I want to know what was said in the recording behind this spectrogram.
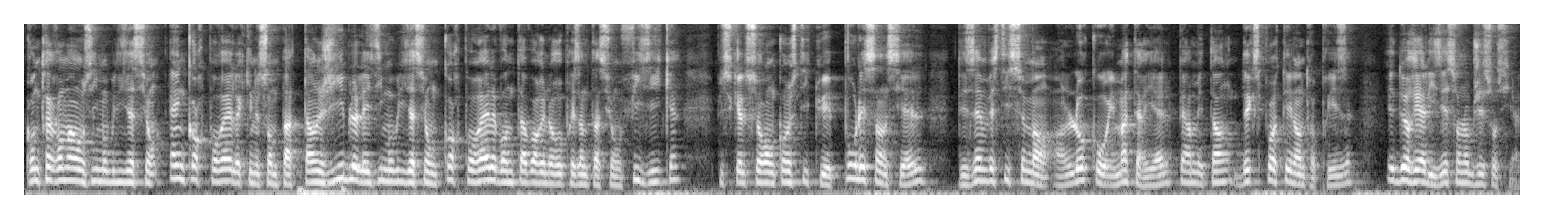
Contrairement aux immobilisations incorporelles qui ne sont pas tangibles, les immobilisations corporelles vont avoir une représentation physique puisqu'elles seront constituées pour l'essentiel des investissements en locaux et matériels permettant d'exploiter l'entreprise et de réaliser son objet social.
